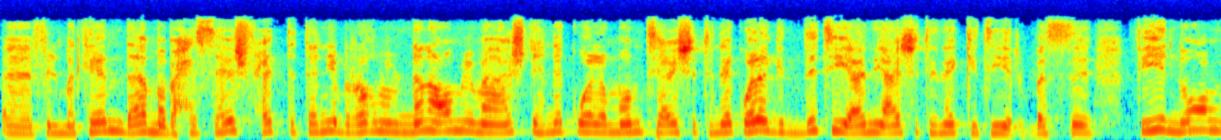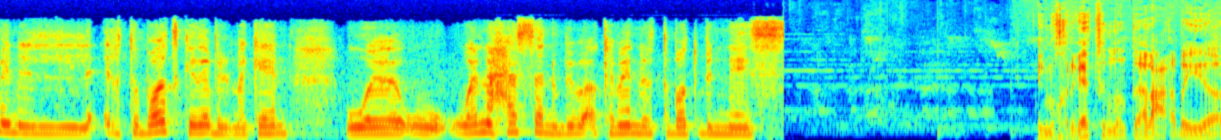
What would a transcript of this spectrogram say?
في المكان ده ما بحسهاش في حتة تانية بالرغم من إن أنا عمري ما عشت هناك ولا مامتي عاشت هناك ولا جدتي يعني عاشت هناك كتير. بس في نوع من الارتباط كده بالمكان و... و... وأنا حاسة إنه بيبقى كمان ارتباط بالناس. المخرجات في المنطقة العربية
